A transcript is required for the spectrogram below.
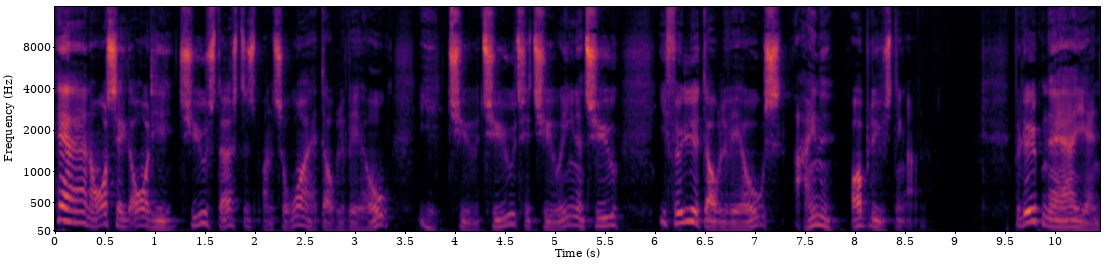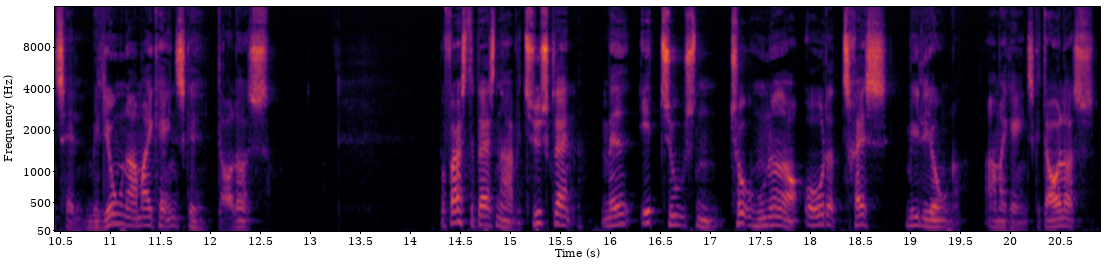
Her er en oversigt over de 20 største sponsorer af WHO i 2020 til 2021 ifølge WHO's egne oplysninger. Beløbene er i antal millioner amerikanske dollars. På førstepladsen har vi Tyskland med 1.268 millioner amerikanske dollars.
